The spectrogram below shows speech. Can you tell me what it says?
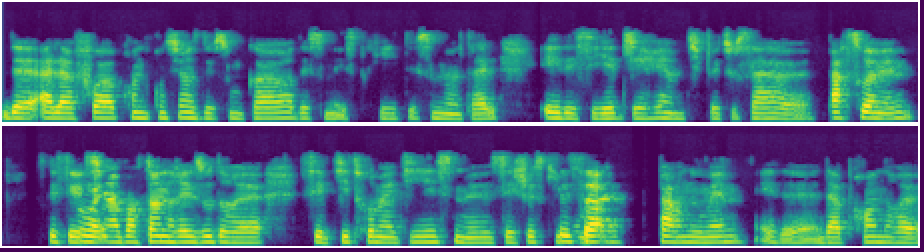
de à la fois prendre conscience de son corps, de son esprit, de son mental et d'essayer de gérer un petit peu tout ça par soi-même. Parce que c'est aussi important de résoudre ces petits traumatismes, ces choses qui vont ça par nous-mêmes et d'apprendre euh,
